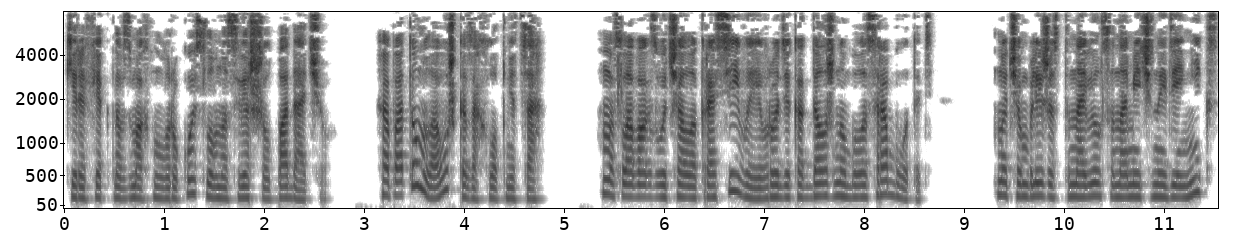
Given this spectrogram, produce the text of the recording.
Кир эффектно взмахнул рукой, словно совершил подачу а потом ловушка захлопнется. На словах звучало красиво и вроде как должно было сработать. Но чем ближе становился намеченный день Никс,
